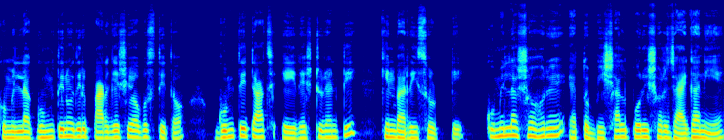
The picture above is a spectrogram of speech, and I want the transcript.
কুমিল্লা গুমতি নদীর পার ঘেঁষে অবস্থিত, গুমতি টাচ এই রেস্টুরেন্টটি কিংবা রিসোর্টটি। কুমিল্লা শহরে এত বিশাল পরিসর জায়গা নিয়ে,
